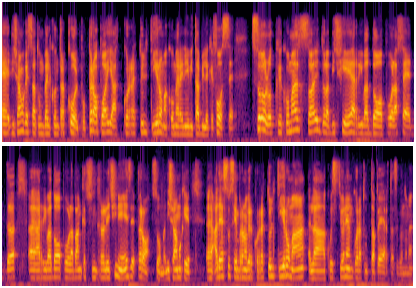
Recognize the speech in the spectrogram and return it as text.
eh, diciamo che è stato un bel contraccolpo, però poi ha corretto il tiro, ma come era inevitabile che fosse. Solo che, come al solito, la BCE arriva dopo la Fed, eh, arriva dopo la Banca Centrale Cinese, però insomma, diciamo che eh, adesso sembrano aver corretto il tiro, ma la questione è ancora tutta aperta, secondo me.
